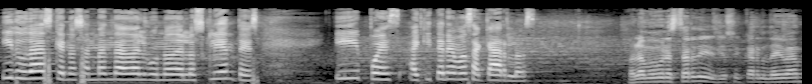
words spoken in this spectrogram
y dudas que nos han mandado algunos de los clientes. Y pues aquí tenemos a Carlos. Hola, muy buenas tardes. Yo soy Carlos Leiva.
